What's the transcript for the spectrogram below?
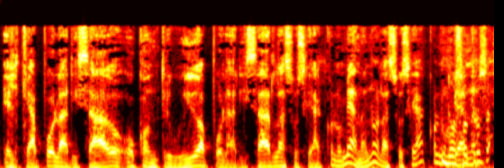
el que ha polarizado o contribuido a polarizar la sociedad colombiana. No, la sociedad colombiana Nosotros,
